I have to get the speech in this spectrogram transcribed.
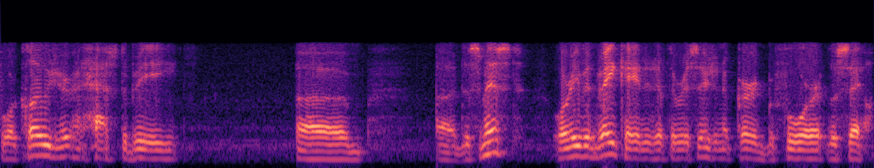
foreclosure has to be uh, uh, dismissed or even vacated if the rescission occurred before the sale,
